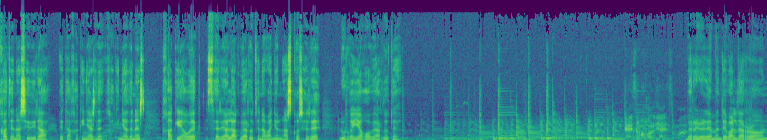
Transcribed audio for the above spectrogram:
jaten hasi dira eta jakinaz den, jakina denez, jaki hauek zerealak behar dutena baino askoz ere lur gehiago behar dute. Berri bere mende baldarron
